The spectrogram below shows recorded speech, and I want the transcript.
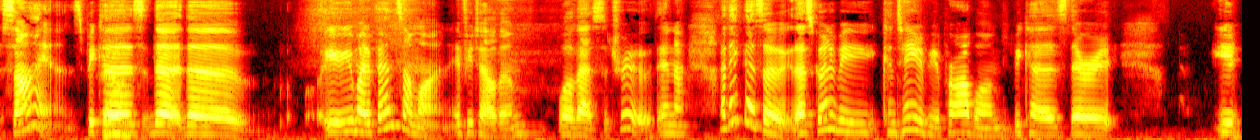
science because yeah. the the you, you, might offend someone if you tell them, well, that's the truth, and I, I think that's a that's going to be continue to be a problem because there you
